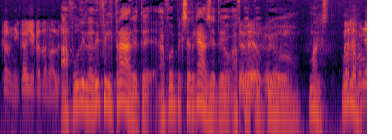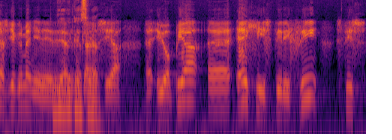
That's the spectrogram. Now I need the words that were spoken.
κανονικά για κατανάλωση. Αφού δηλαδή φιλτράρεται, αφού επεξεργάζεται αυτό το οποίο... Βεβαίως. Μάλιστα. Μέσα από μια συγκεκριμένη διαδικασία, ε, η οποία ε, έχει στηριχθεί στις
